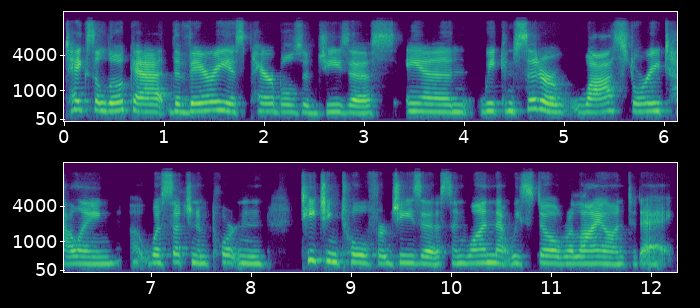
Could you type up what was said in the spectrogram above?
takes a look at the various parables of Jesus, and we consider why storytelling uh, was such an important teaching tool for Jesus and one that we still rely on today.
